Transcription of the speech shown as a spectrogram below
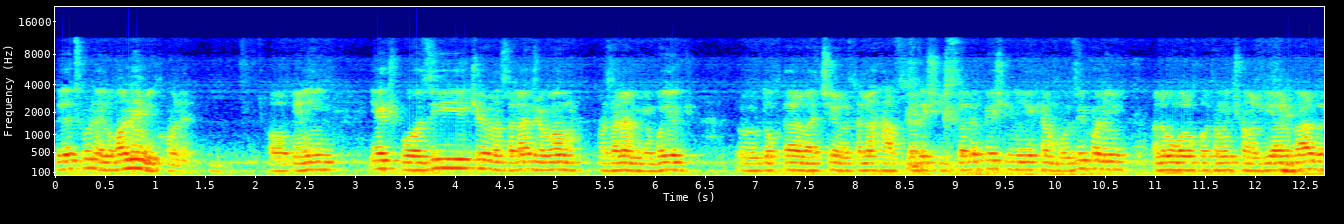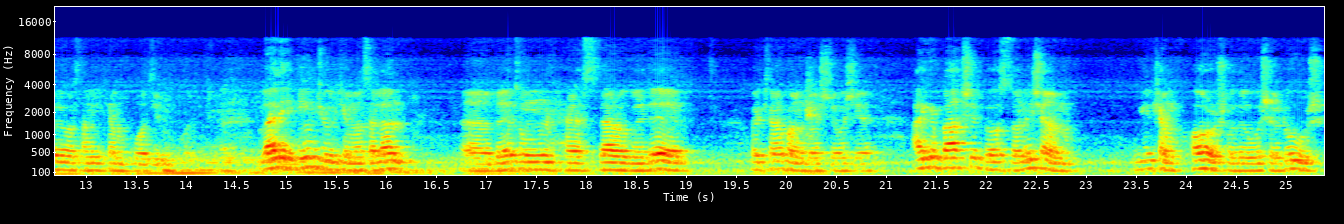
بهتون القا نمی‌کنه خب یعنی یک بازی که مثلا شما مثلا میگم با یک دختر بچه مثلا 7 ساله 6 ساله بشینی یکم بازی کنی حالا به قول خودمون چانلیا رو برداره مثلا یکم بازی می‌کنی ولی اینجور که مثلا بهتون اون حسه رو بده فکر نکنم داشته باشه. اگه بخش داستانیش هم یکم کار شده باشه روش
